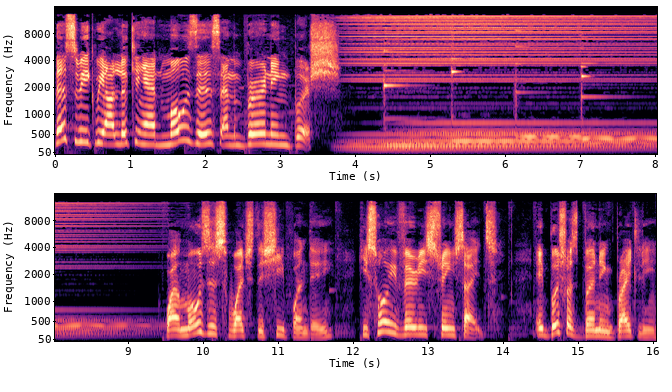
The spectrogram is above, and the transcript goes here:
this week we are looking at Moses and the burning bush. While Moses watched the sheep one day, he saw a very strange sight. A bush was burning brightly.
